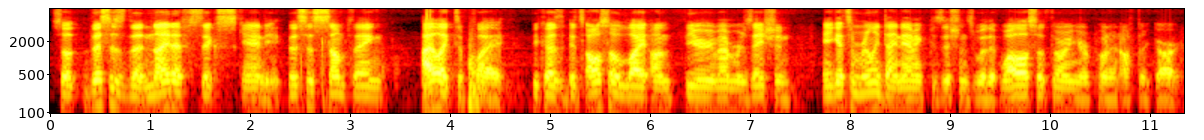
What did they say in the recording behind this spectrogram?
So this is the knight f6 Scandi. This is something I like to play because it's also light on theory memorization and you get some really dynamic positions with it while also throwing your opponent off their guard.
